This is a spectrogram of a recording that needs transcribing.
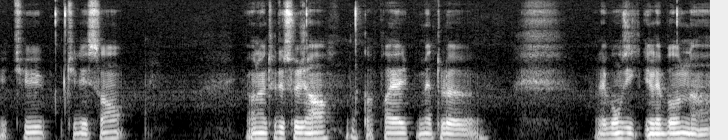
YouTube, tu descends. Et on a un truc de ce genre. Donc après, mettre le les bons les bonnes euh,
